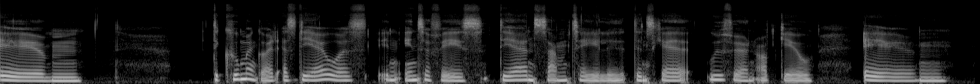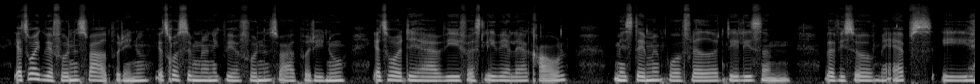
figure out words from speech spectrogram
Øh, det kunne man godt. Altså, det er jo også en interface. Det er en samtale. Den skal udføre en opgave. Øh, jeg tror ikke, vi har fundet svaret på det endnu. Jeg tror simpelthen ikke, vi har fundet svaret på det endnu. Jeg tror, at det her, vi er først lige ved at lære at kravle med stemmebordflader. Det er ligesom, hvad vi så med apps i,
